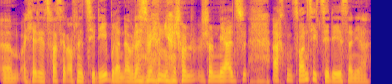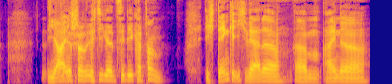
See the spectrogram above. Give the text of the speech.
ähm, ich hätte jetzt fast gerade auf eine CD brennen, aber das wären ja schon, schon mehr als 28 CDs dann ja. Ja, ja ich, schon ein richtiger CD-Karton. ich denke, ich werde ähm, eine,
